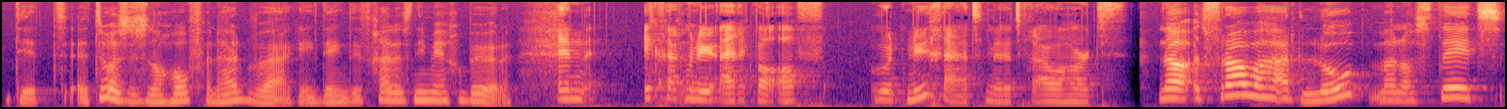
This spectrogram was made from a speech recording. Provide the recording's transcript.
dit, uh, toen was dus nog hoofd van uitbewaking. Ik denk, dit gaat dus niet meer gebeuren. En ik vraag me nu eigenlijk wel af hoe het nu gaat met het vrouwenhart. Nou, het vrouwenhart loopt, maar nog steeds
